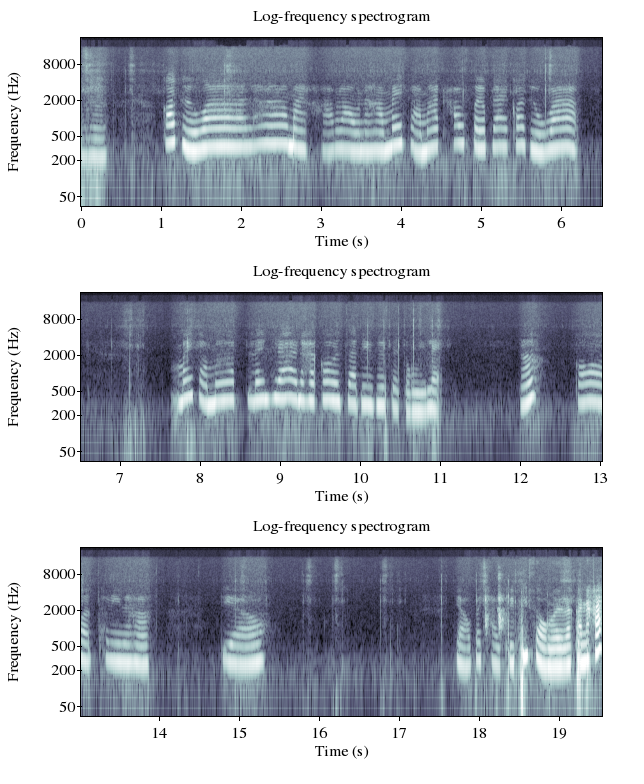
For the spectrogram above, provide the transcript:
นะคะ ก็ถือว่าถ้ามาครับเรานะคะไม่สามารถเข้าเซิร์ฟได้ก็ถือว่า ไม่สามารถเล่นได้นะคะ ก็จะรีวิวแต่ตรงนี้แหละนะก็เท่านี้นะคะ เดี๋ยว เดี๋ยวไปถ่ายคลิปที่สองเลยแล้วกันนะคะ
